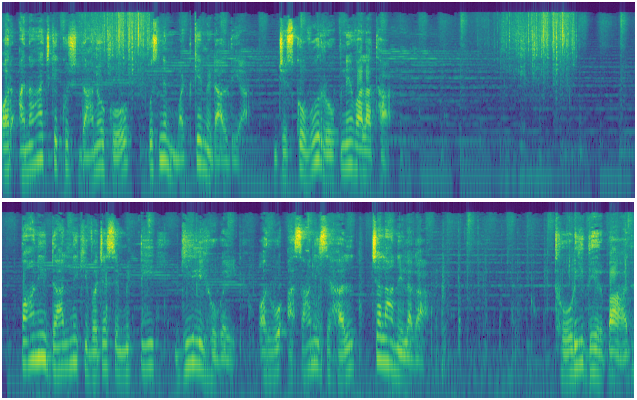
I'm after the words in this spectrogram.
और अनाज के कुछ दानों को उसने मटके में डाल दिया, जिसको वो रोपने वाला था। पानी डालने की वजह से मिट्टी गीली हो गई और वो आसानी से हल चलाने लगा। थोड़ी देर बाद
